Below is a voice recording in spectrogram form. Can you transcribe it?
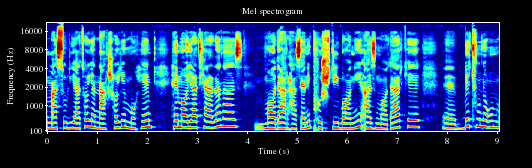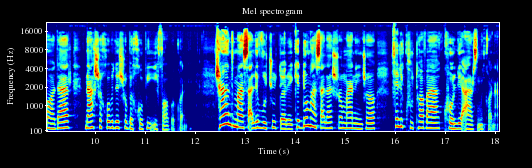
مسئولیت ها یا نقش های مهم حمایت کردن از مادر هست. یعنی پشتیبانی از مادر که بتونه اون مادر نقش خودش رو به خوبی ایفا بکنه. چند مسئله وجود داره که دو مسئلهش رو من اینجا خیلی کوتاه و کلی عرض می‌کنم.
